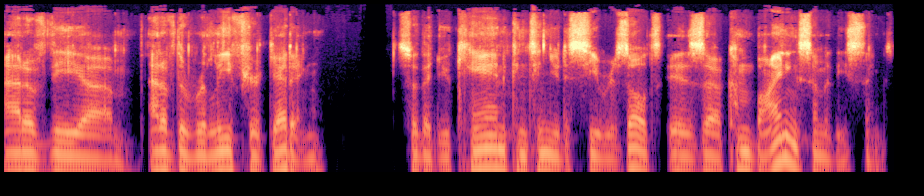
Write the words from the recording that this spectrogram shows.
out of the um, out of the relief you're getting so that you can continue to see results is uh, combining some of these things.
